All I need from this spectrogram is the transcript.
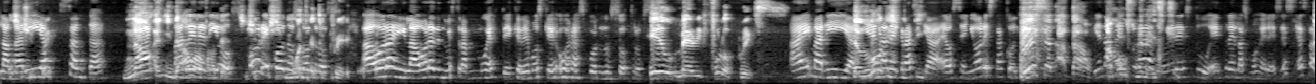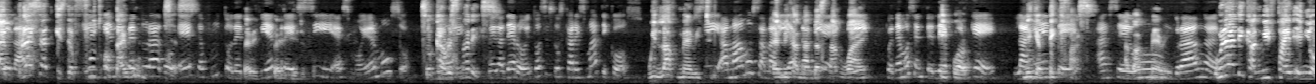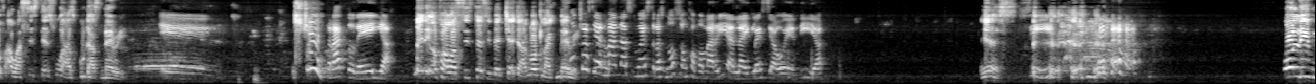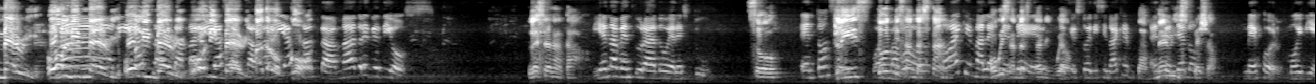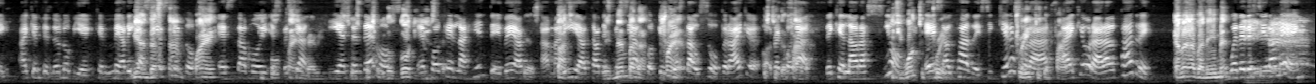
la That's what she María prayed. Santa, Now and in the Madre hour de of our death, Dios, she ore she- por to nosotros. pray. ahora en la hora de nuestra muerte, queremos que oras por nosotros. Hail Mary, full of grace. Ay María, The llena Lord de gracia, el Señor está contigo. Blessed art thou amongst women. Bienaventurado eres tú entre las mujeres. Es, es la And verdad. blessed is the Y fruit of thy womb. bienaventurado es el fruto de tu Very, vientre. Sí, es muy hermoso. So charismatics, verdadero. Entonces los carismáticos, we love Mary too. sí, amamos a we María can también. understand why y podemos entender por qué la make a big gente fuss hace about un Mary. gran eh, Rarely can we find any of our sisters who are as good as Mary. Eh, It's true. trato de ella. Many of our sisters in the church are not like Mary. Muchas hermanas nuestras no son como María en la iglesia hoy en día. Yes. Sí. Holy Mary, Holy Mary, María Holy Santa, Mary, Holy Mary, Mother of God. Santa, Madre de Dios. Blessed art thou. Bienaventurado eres tú. So Entonces, Please por don't favor, misunderstand. no hay que malentender well. lo que estoy diciendo, hay que Mary is entenderlo mejor, muy bien. Hay que entenderlo bien, que why está muy especial. Mary Y so entendemos God en por qué la gente ve a, Yes, a but María tan especial, porque Dios la usó. Pero hay que recordar de que la oración es pray, al Padre. Si quieres orar, hay que orar al Padre. Can I have an amen? Puede decir amén.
